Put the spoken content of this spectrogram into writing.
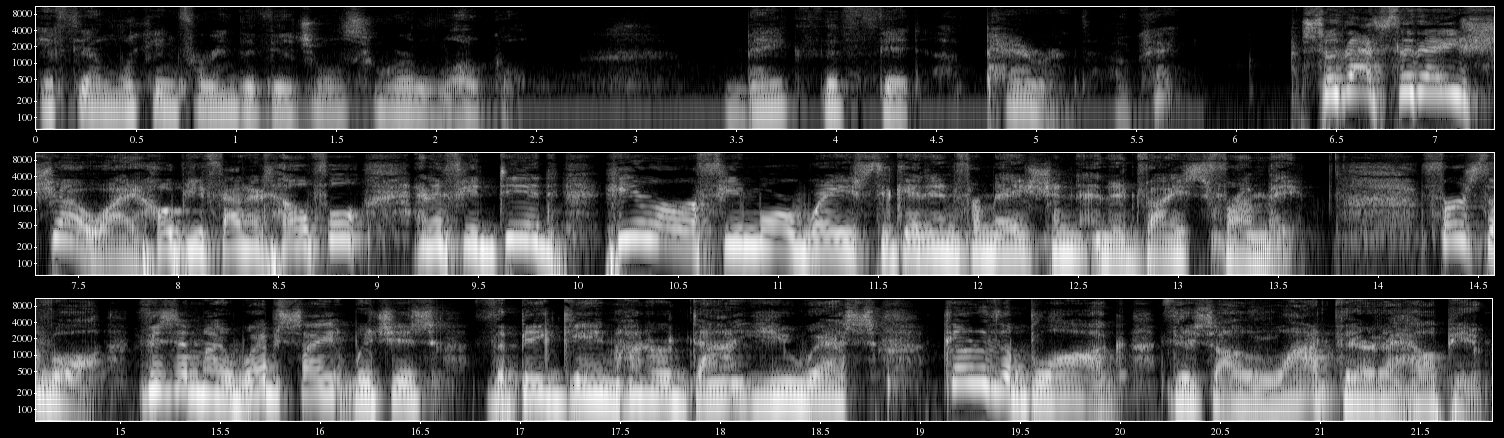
if they're looking for individuals who are local make the fit apparent okay so that's today's show. I hope you found it helpful. And if you did, here are a few more ways to get information and advice from me. First of all, visit my website, which is thebiggamehunter.us. Go to the blog. There's a lot there to help you.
